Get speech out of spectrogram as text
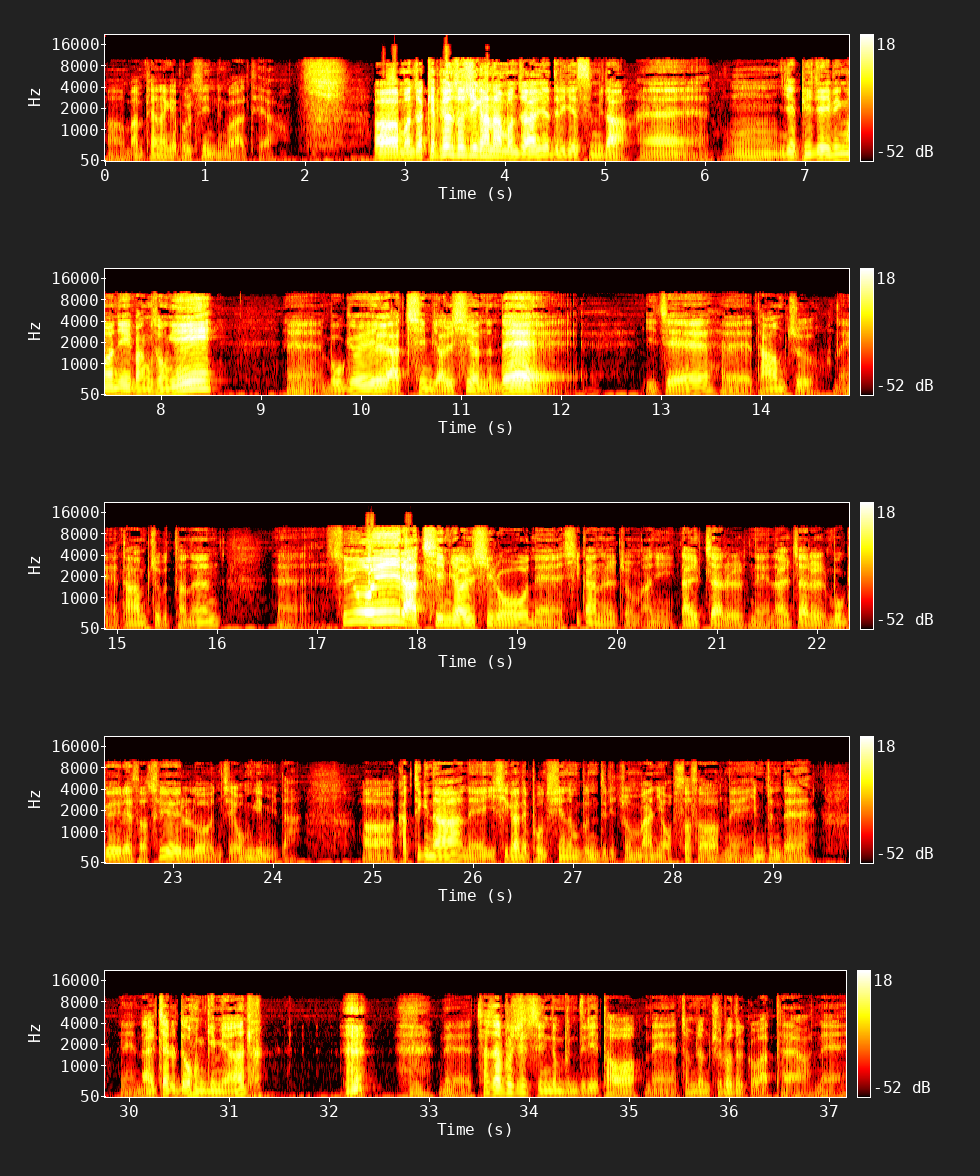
어, 맘 편하게 볼 수 있는 것 같아요. 어, 먼저 개편 소식 하나 먼저 알려드리겠습니다. 예, 음, 이제 BJ 빅머니 방송이 예, 목요일 아침 10시였는데 이제 예, 다음 주, 네, 다음 주부터는 예, 수요일 아침 10시로 네, 시간을 좀 아니 날짜를 네, 날짜를 목요일에서 수요일로 이제 옮깁니다. 어, 가뜩이나 네, 이 시간에 보시는 분들이 좀 많이 없어서 네, 힘든데 네, 날짜를 또 옮기면 네, 찾아보실 수 있는 분들이 더, 네, 점점 줄어들 것 같아요. 네.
